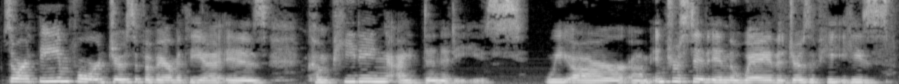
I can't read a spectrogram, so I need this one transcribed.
So our theme for Joseph of Arimathea is competing identities. We are um, interested in the way that Joseph he, he's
